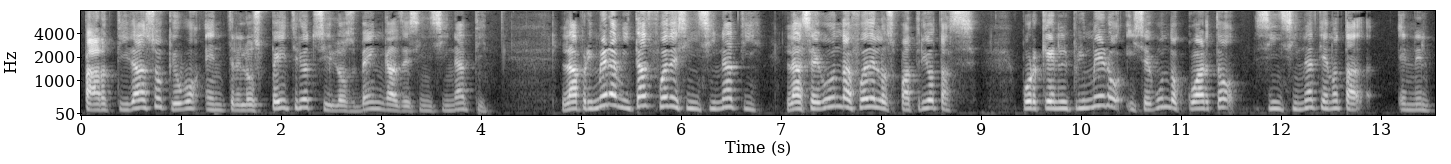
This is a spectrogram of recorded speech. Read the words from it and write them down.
partidazo que hubo entre los Patriots y los Bengals de Cincinnati. La primera mitad fue de Cincinnati, la segunda fue de los Patriotas, porque en el primero y segundo cuarto Cincinnati anota en el,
